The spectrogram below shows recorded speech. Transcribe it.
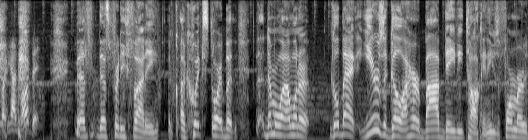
but I love it. That's that's pretty funny. A, a quick story, but number one, I want to go back years ago. I heard Bob Davie talking. He was a former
